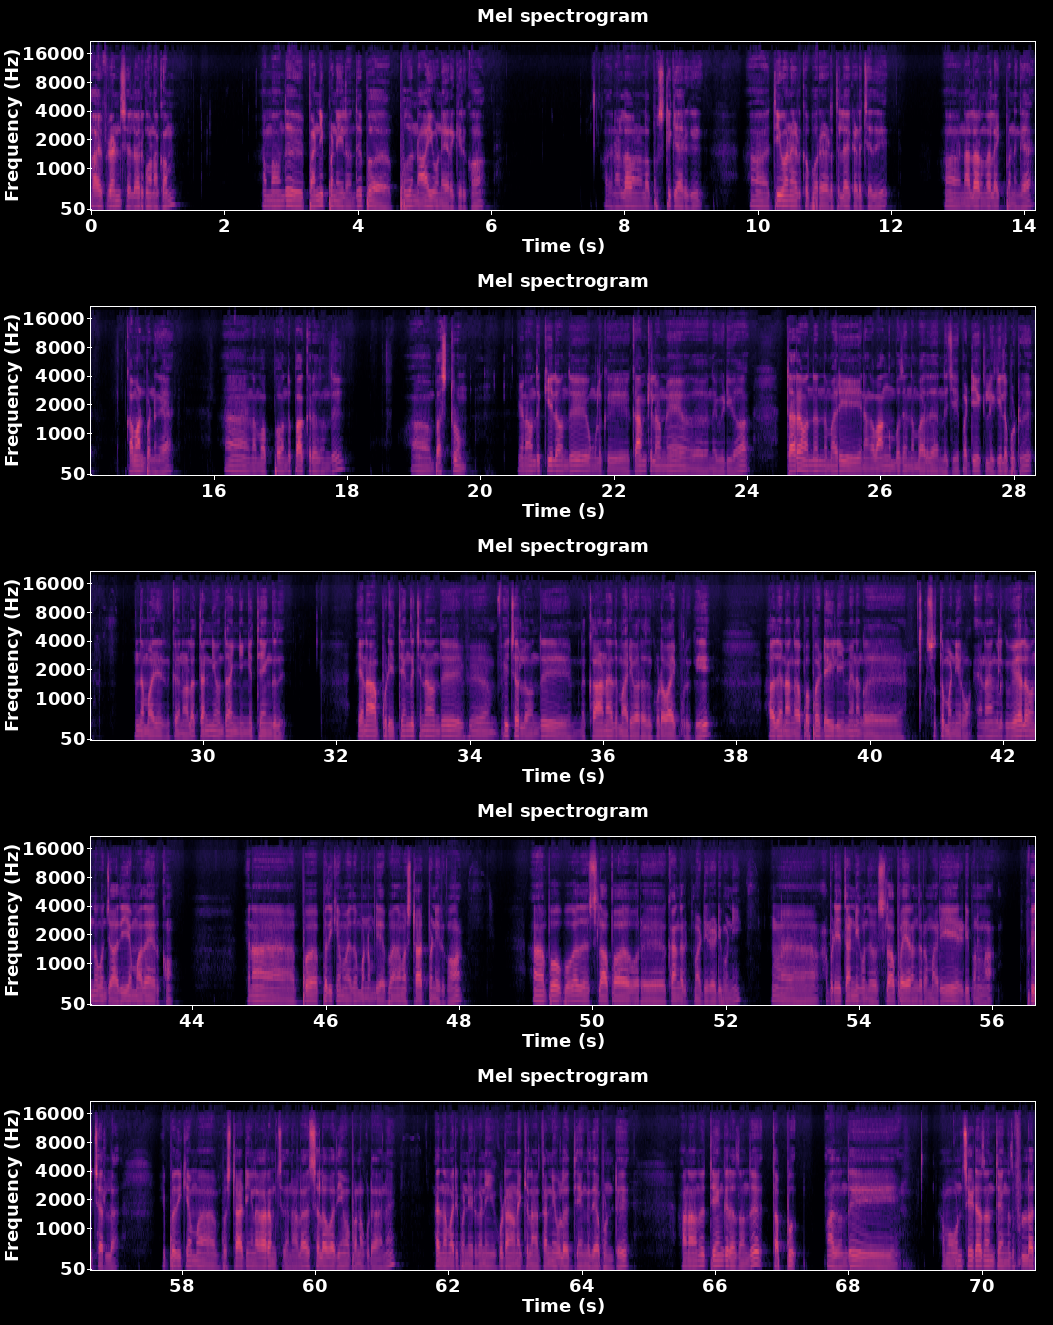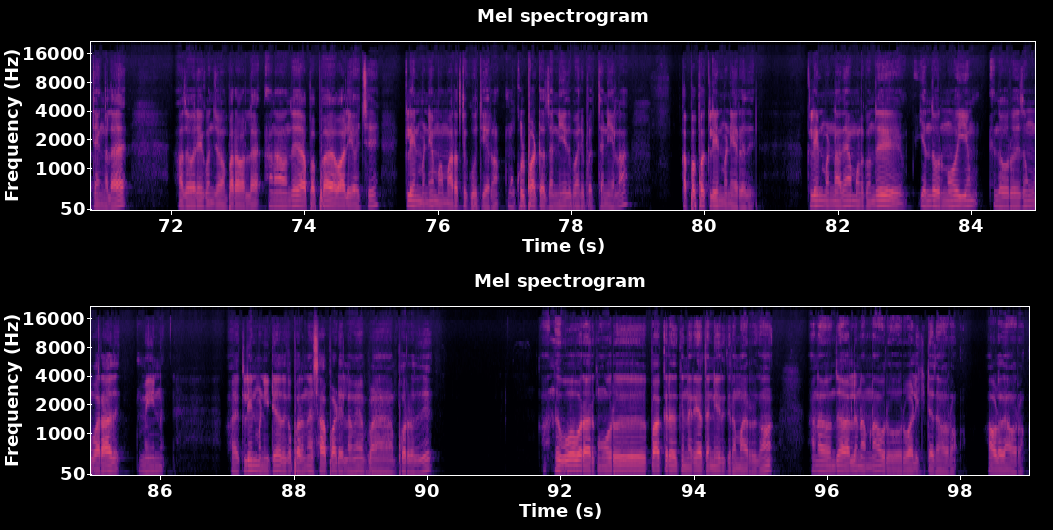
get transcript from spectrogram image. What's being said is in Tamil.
ஹாய் ஃப்ரெண்ட்ஸ் எல்லாருக்கும் வணக்கம். நம்ம வந்து பன்னிப்பண்ணையில் வந்து இப்போ புது நாய் ஒன்று இறக்கியிருக்கோம். அது நல்லா நல்லா புஷ்டிக்காக இருக்குது தீவனம் எடுக்க போகிற இடத்துல கிடச்சது. நல்லா இருந்தால் லைக் பண்ணுங்கள் கமெண்ட் பண்ணுங்கள் நம்ம இப்போ வந்து பார்க்குறது வந்து பஸ் ரூம் ஏன்னா வந்து கீழே வந்து உங்களுக்கு காமிக்கலாம்னே அந்த வீடியோ தரம் வந்து இந்த மாதிரி நாங்கள் வாங்கும்போது இந்த மாதிரி தான் இருந்துச்சு. பட்டியை கீழே கீழே போட்டு இந்த மாதிரி இருக்கிறதுனால தண்ணி வந்து அங்கங்கே தேங்குது. ஏன்னா அப்படி தேங்குச்சுன்னா வந்து ஃப்யூச்சரில் வந்து இந்த காணை இது மாதிரி வர்றது கூட வாய்ப்பு இருக்குது அதை நாங்கள் அப்பப்போ டெய்லியுமே நாங்கள் சுத்தம் பண்ணிடுவோம் ஏன்னா எங்களுக்கு வேலை வந்து கொஞ்சம் அதிகமாக தான் இருக்கும். ஏன்னா இப்போ இப்போதைக்கு நம்ம எதுவும் பண்ண முடியாது. இப்போ நம்ம ஸ்டார்ட் பண்ணியிருக்கோம் போக போக அது ஸ்லாப்பாக ஒரு காங்கிரீட் மாட்டி ரெடி பண்ணி அப்படியே தண்ணி கொஞ்சம் ஸ்லாப்பாக இறங்குற மாதிரி ரெடி பண்ணலாம் ஃப்யூச்சரில் இப்போதைக்கு நம்ம இப்போ ஸ்டார்டிங்கில் ஆரம்பித்ததுனால செலவு அதிகமாக பண்ணக்கூடாதுன்னு அந்த மாதிரி பண்ணியிருக்கோம். நீங்கள் கூட நினைக்கலாம் தண்ணி இவ்வளோ தேங்குது அப்படின்ட்டு. ஆனால் வந்து தேங்குறது வந்து தப்பு. அது வந்து நம்ம ஒன் சைடாக தான் தேங்குது ஃபுல்லாக தேங்கலை. அது வரையும் கொஞ்சம் பரவாயில்ல. ஆனால் வந்து அப்பப்போ வாளியை வச்சு க்ளீன் பண்ணி நம்ம மரத்துக்கு ஊற்றிடுறோம் நம்ம குளிப்பாட்டுற தண்ணி இது மாதிரி ப தண்ணியெல்லாம் அப்பப்போ க்ளீன் பண்ணிடுறது. க்ளீன் பண்ணாதே நம்மளுக்கு வந்து எந்த ஒரு நோயும் எந்த ஒரு இதுவும் வராது. மெயின் அதை க்ளீன் பண்ணிவிட்டு அதுக்கப்புறம் தான் சாப்பாடு எல்லாமே போடுறது. அது ஓவராக இருக்கும். ஒரு பார்க்குறதுக்கு நிறையா தண்ணி இருக்கிற மாதிரி இருக்கும். ஆனால் வந்து அள்ளுனோம்னா ஒரு ஒரு வாளிக்கிட்ட தான் வரும். அவ்வளோதான் வரும்.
